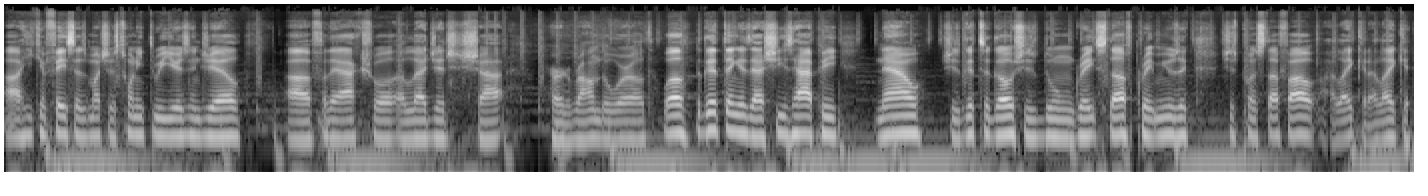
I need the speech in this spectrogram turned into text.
Uh, he can face as much as 23 years in jail uh, for the actual alleged shot heard around the world. Well, the good thing is that she's happy now. She's good to go. She's doing great stuff, great music. She's putting stuff out. I like it. I like it.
